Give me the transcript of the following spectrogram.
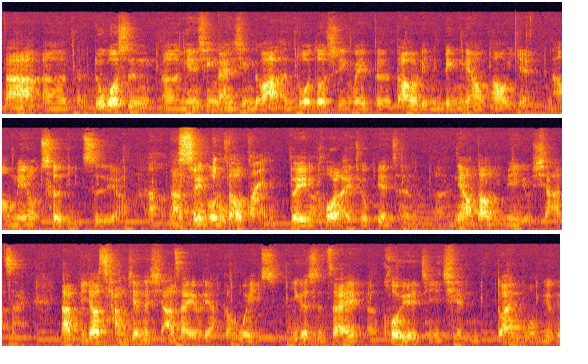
那呃如果是呃年轻男性的话，很多都是因为得到淋病尿道炎，然后没有彻底治疗，那最后造成对后来就变成呃尿道里面有狭窄。那比较常见的狭窄有两个位置，一个是在呃括约肌前端，我们有个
